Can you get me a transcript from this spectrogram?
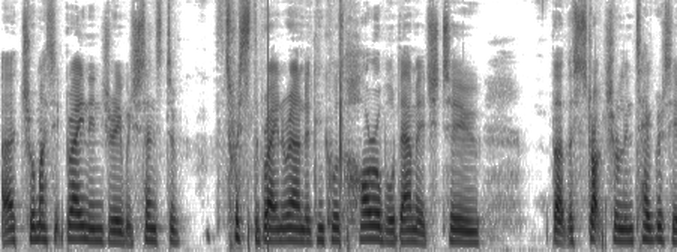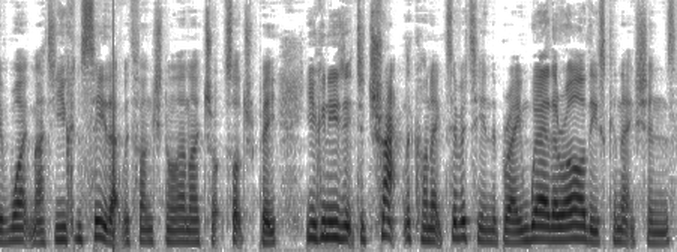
a traumatic brain injury, which tends to twist the brain around and can cause horrible damage to the, the structural integrity of white matter, you can see that with functional anisotropy. You can use it to track the connectivity in the brain where there are these connections.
